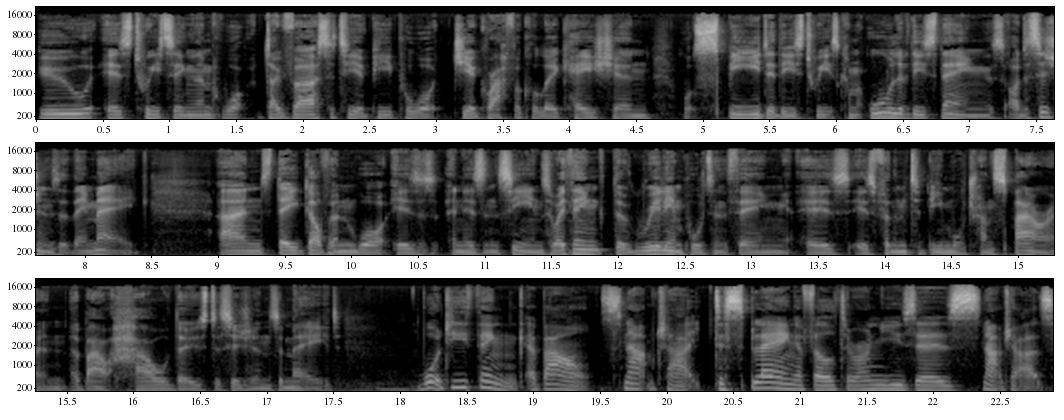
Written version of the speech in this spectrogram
who is tweeting them, what diversity of people, what geographical location, what speed are these tweets coming. All of these things are decisions that they make. And they govern what is and isn't seen. So I think the really important thing is is for them to be more transparent about how those decisions are made. What do you think about Snapchat displaying a filter on users' Snapchats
